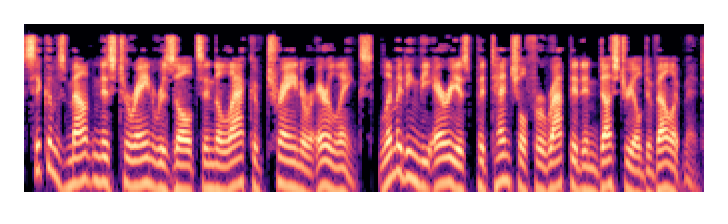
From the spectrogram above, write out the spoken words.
Sikkim's mountainous terrain results in the lack of train or air links, limiting the area's potential for rapid industrial development.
